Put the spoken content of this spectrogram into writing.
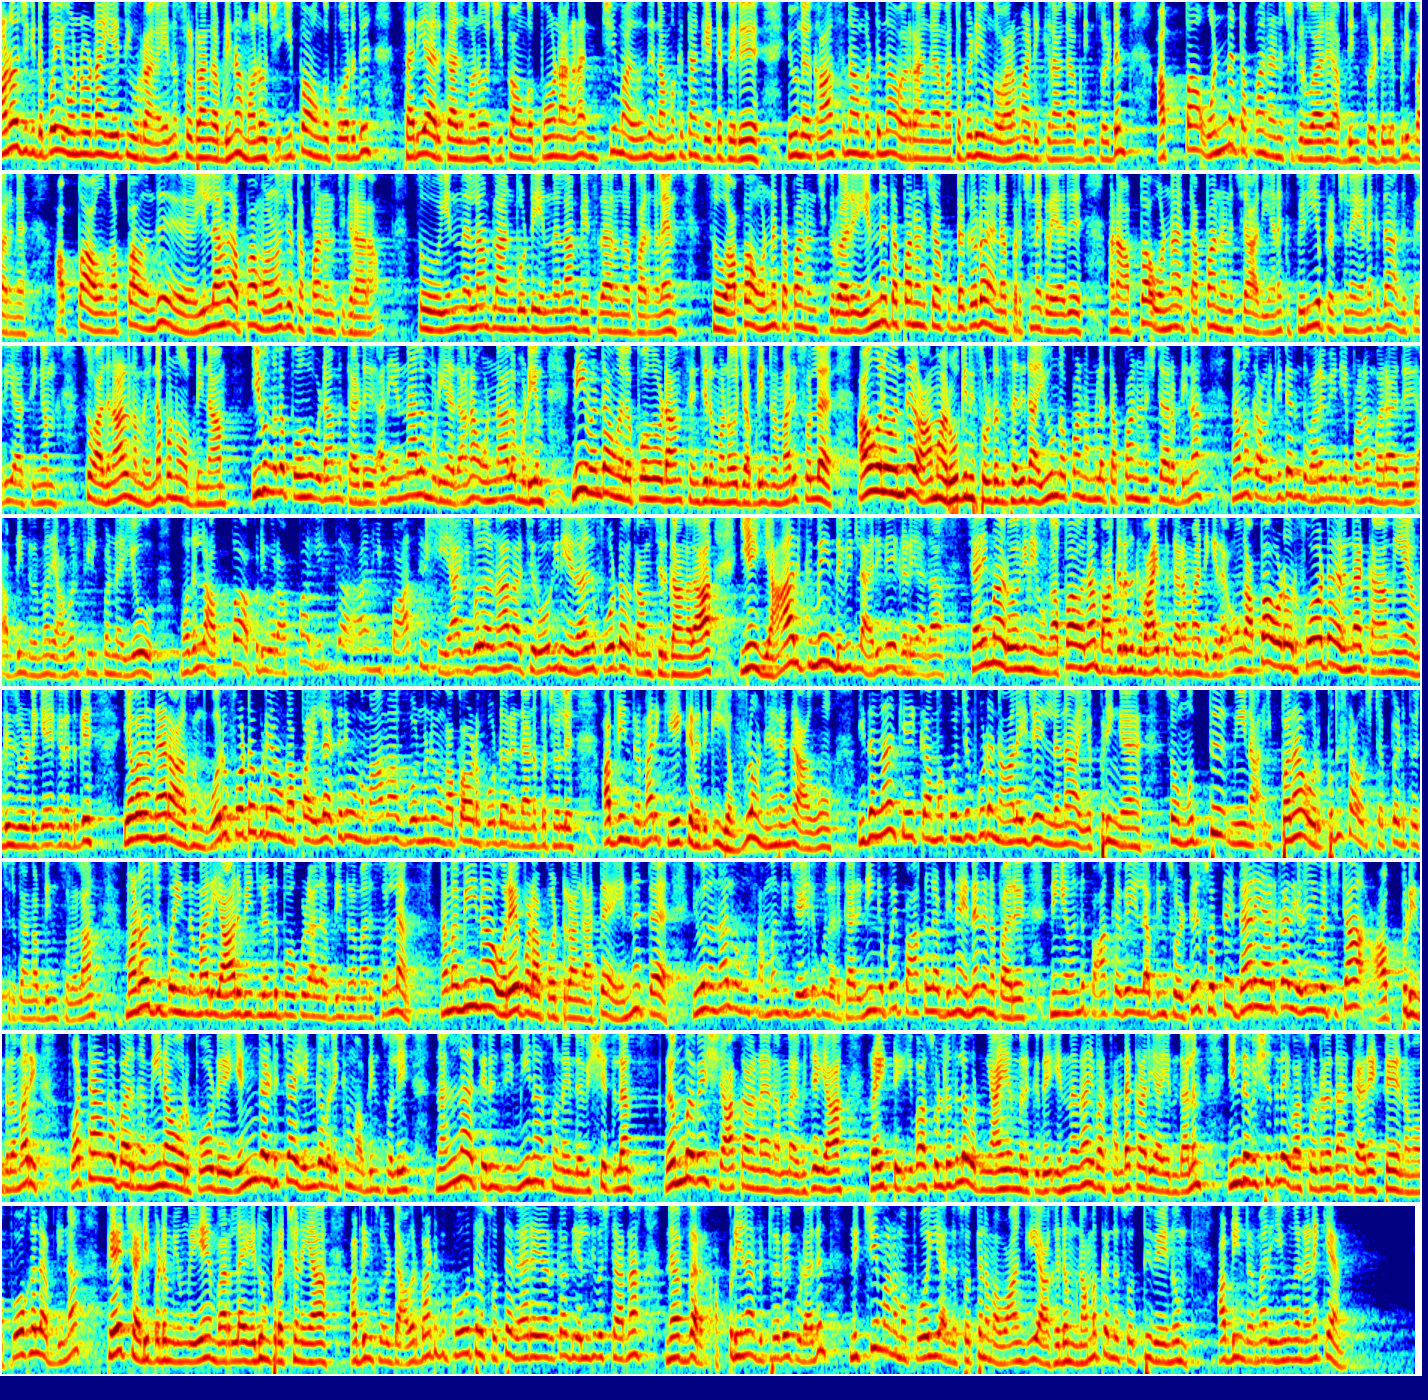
மனோஜ் கிட்ட போய் ஒன்று ஒன்றா ஏற்றி விட்றாங்க. என்ன சொல்கிறாங்க அப்படின்னா மனோஜ் இப்போ அவங்க போகிறது சரியாக இருக்காது மனோஜ். இப்போ அவங்க போனாங்கன்னா நிச்சயமாக அது வந்து நமக்கு தான் கெட்ட பேர். இவங்க காசுனா மட்டும்தான் வர்றாங்க. மற்றபடி இவங்க வரமாட்டேங்கிறாங்க. அப்படின்னு சொல்லிட்டு அப்பா ஒன்றை தப்பாக நினச்சிக்கிருவாரு? அப்படின்னு சொல்லிட்டு எப்படி பாருங்கள் அப்பா அவங்க அப்பா வந்து இல்லாத அப்பா மனோஜை தப்பாக நினச்சிக்கிறாராம். ஸோ என்னெல்லாம் பிளான் போட்டு என்னெல்லாம் பேசுகிறாருங்க பாருங்களேன். ஸோ அப்பா ஒன்றை தப்பாக நினச்சிக்கிடுவார் என்ன தப்பாக நினச்சா கூட கூட என்ன பிரச்சனை கிடையாது. ஆனால் அப்பா ஒன்றா தப்பாக நினச்சா அது எனக்கு பெரிய பிரச்சனை. எனக்கு தான் அது பெரிய அசிங்கம். ஸோ அதனால் நம்ம என்ன பண்ணுவோம் அப்படின்னா இவங்கள போக விடாமல் தடு. அது என்னால் முடியாது. ஆனால் உன்னால் முடியும். நீ வந்து அவங்கள போக விடாமல் செஞ்சிரு மனோஜ் அப்படின்ற மாதிரி சொல்ல. அவங்களும் வந்து ஆமாம் ரோகிணி சொல்கிறது சரிதான். இவங்க அப்பா நம்மளை தப்பாக நினச்சிட்டார் அப்படின்னா நமக்கு அவர்கிட்ட இருந்து வர வேண்டிய பணம் வராது அப்படின்ற மாதிரி அவர் ஃபீல் பண்ண ஐயோ முதல்ல அப்பா அப்படி ஒரு அப்பா இருக்காரா? நீ பார்த்துருக்கியா? இவ்வளோ நாள் ஆச்சு ரோகிணி ஏதாவது ஃபோட்டோ காமிச்சிருக்காங்களா? ஏன் யாருக்குமே இந்த வீட்டில் அறிவே கிடையாதா? சரிம்மா ரோகிணி உங்கள் அப்பாவை தான் பார்க்குறதுக்கு வாய்ப்பு தர மாட்டேங்கிற உங்கள் அப்பாவோட ஒரு ஃபோட்டோ இருந்தால் காமியே அப்படின்னு சொல்லிட்டு கேட்குறதுக்கு எவ்வளோ நேரம் ஆகும்? ஒரு ஃபோட்டோ கூட அவங்க அப்பா இல்லை. சரி உங்கள் மாமாவுக்கு ஃபோன் பண்ணி உங்கள் அப்பாவோட ஃபோட்டோ ரெண்டு அனுப்ப சொல்லு அப்படின்ற மாதிரி கேட்குறதுக்கு எவ்வளோ நேரங்க ஆகும்? இதெல்லாம் கேட்காம கொஞ்சம் கூட நாலேஜே இல்லைனா எப்படிங்க? ஸோ முத்து மீனா இப்போ தான் ஒரு புதுசாக ஒரு ஸ்டெப் எடுத்து வச்சுருக்காங்க அப்படின்னு சொல்லலாம். மனோஜ் போய் இந்த மாதிரி யார் வீட்டிலேருந்து போகக்கூடாது அப்படின்ற மாதிரி சொல்ல நம்ம மீனா ஒரே படா போட்டுறாங்க. அத்தை என்னத்தை? இவ்வளோ நாள் உங்கள் சம்மந்தி ஜெயிலுக்குள்ளே இருக்காரு. நீங்கள் போய் பார்க்கல அப்படின்னா என்ன நினைப்பாரு? நீங்கள் வந்து பார்க்கவே இல்லை அப்படின்னு சொல்லிட்டு சொத்தை வேற யாருக்காவது எழுதி வச்சுட்டா அப்படின்ற மாதிரி போட்டாங்க பாருங்க மீனா ஒரு போடு. எங்கே அடிச்சா எங்கே வலிக்கும் அப்படின்னு சொல்லி நல்லா தெரிஞ்சு மீனா சொன்ன இந்த விஷயத்தில் ரொம்பவே ஷாக்கான நம்ம விஜயா ரைட்டு இவா சொல்கிறதுல ஒரு நியாயம் இருக்குது. என்னதான் இவா சண்டைக்காரியாக இருந்தாலும் இந்த விஷயத்தில் இவா சொல்கிறது தான் கரெக்டு நம்ம போகலை அப்படின்னா பேச்சு அடிபடும். இவங்க ஏன் வரல? எதுவும் பிரச்சனையா? அப்படின்னு சொல்லிட்டு அவர் பாட்டுக்கு கோவத்தில் சொத்தை வேற யாருக்காவது எழுதி வச்சிட்டாருன்னா நெவர் அப்படிலாம் விட்டுறவே கூடாது. நிச்சயமாக நம்ம போய் அந்த சொத்தை நம்ம வாங்கி ஆகணும். நமக்கு அந்த சொத்து வேணும் அப்படின்ற மாதிரி இவங்க நினைக்க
